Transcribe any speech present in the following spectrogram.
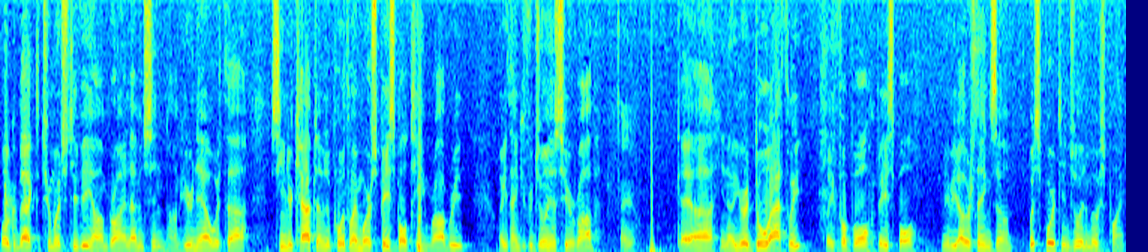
Welcome back to Too Much TV. I'm Brian Levinson. I'm here now with uh, senior captain of the Plymouth Whitemarsh baseball team, Rob Reed. I'd like to thank you for joining us here, Rob. Thank you. Okay, uh, you know, you're a dual athlete, play football, baseball, maybe other things. Um, what sport do you enjoy the most playing?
